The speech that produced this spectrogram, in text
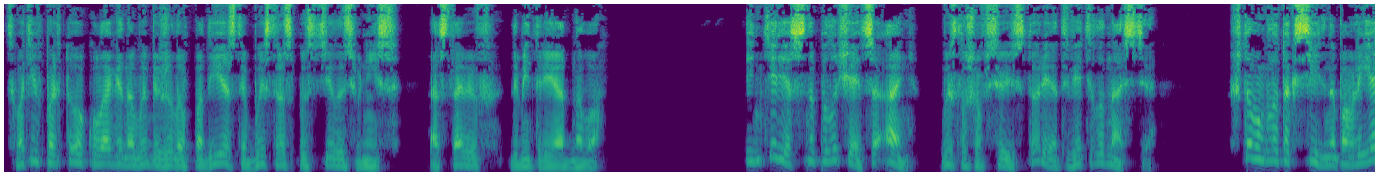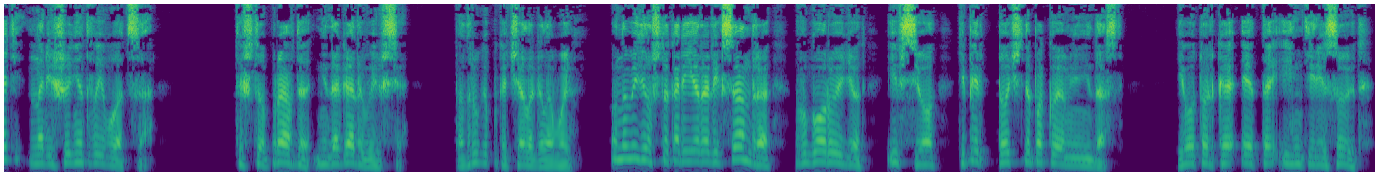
Схватив пальто, Кулагина выбежала в подъезд и быстро спустилась вниз, оставив Дмитрия одного. — Интересно получается, Ань, — выслушав всю историю, ответила Настя. — Что могло так сильно повлиять на решение твоего отца? — Ты что, правда, не догадываешься? Подруга покачала головой. Он увидел, что карьера Александра в гору идет, и все, теперь точно покоя мне не даст. Его только это и интересует.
